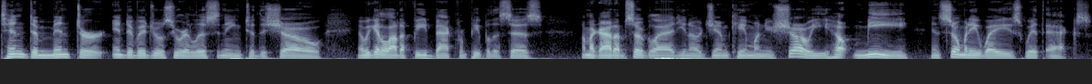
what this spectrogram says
tend to mentor individuals who are listening to the show. And we get a lot of feedback from people that says, Oh my God, I'm so glad, you know, Jim came on your show. He helped me in so many ways with X.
